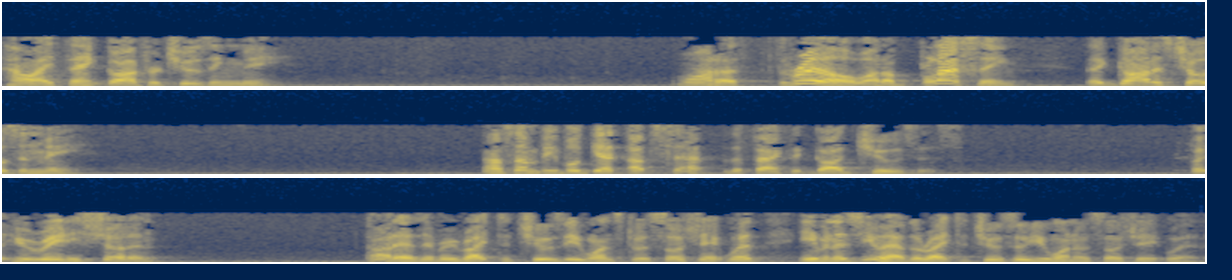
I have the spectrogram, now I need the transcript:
how I thank God for choosing me. What a thrill, what a blessing that God has chosen me. Now, some people get upset with the fact that God chooses. But you really shouldn't. God has every right to choose who He wants to associate with, even as you have the right to choose who you want to associate with.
